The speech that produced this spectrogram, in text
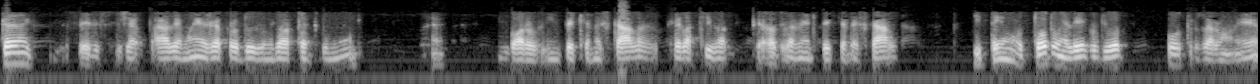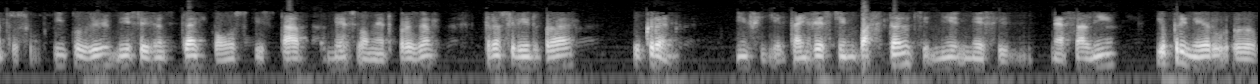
tanque, a Alemanha já produz o melhor tanque do mundo, né? embora em pequena escala, relativa, relativamente pequena escala, e tem um, todo um elenco de outro, outros armamentos, inclusive mísseis antitanque, como os que está, nesse momento, por exemplo, transferido para a Ucrânia. Enfim, ele está investindo bastante nesse, nessa linha, e o primeiro, uh,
